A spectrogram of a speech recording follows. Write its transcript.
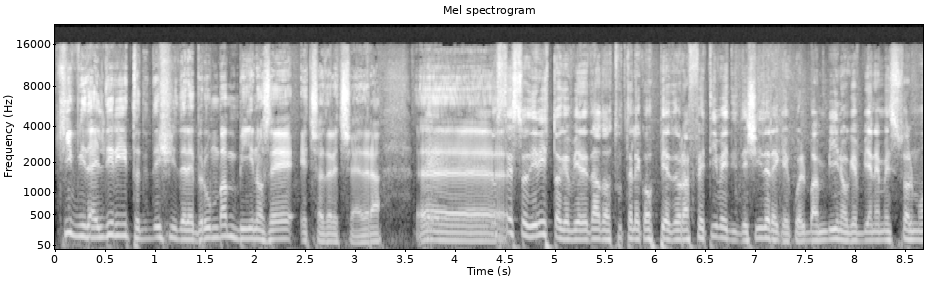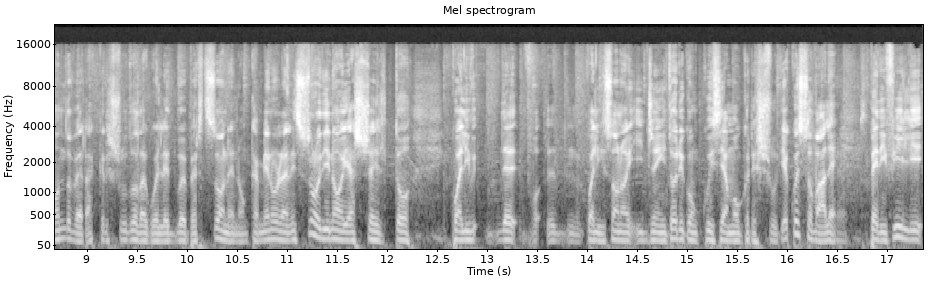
Chi vi dà il diritto di decidere per un bambino se eccetera eccetera. Eh, Lo stesso diritto che viene dato a tutte le coppie eteroaffettive di decidere che quel bambino che viene messo al mondo verrà cresciuto da quelle due persone. Non cambia nulla, nessuno di noi ha scelto quali, de- eh, quali sono i genitori con cui siamo cresciuti. E questo vale per i figli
